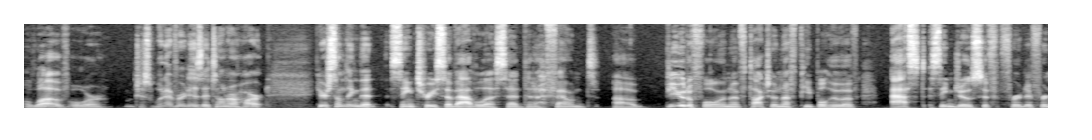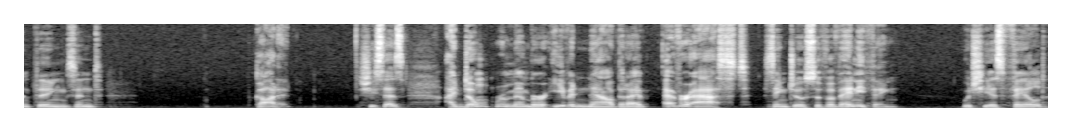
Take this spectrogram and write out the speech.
love or just whatever it is that's on our heart. Here's something that St. Teresa of Avila said that I found uh, beautiful, and I've talked to enough people who have asked St. Joseph for different things and got it. She says, I don't remember even now that I have ever asked St. Joseph of anything which he has failed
